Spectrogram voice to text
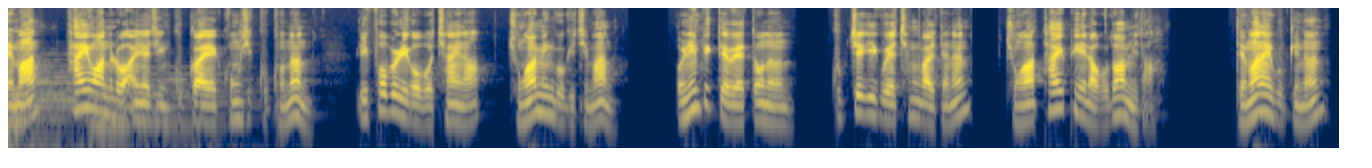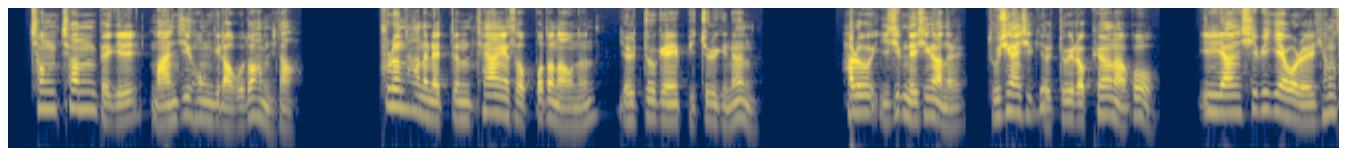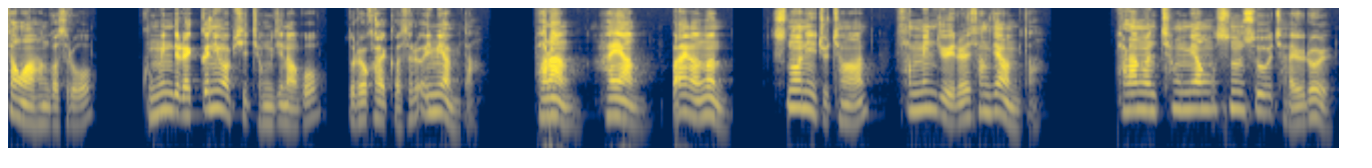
대만, 타이완으로 알려진 국가의 공식 국호는 Republic of China 중화민국이지만 올림픽 대회 또는 국제기구에 참가할 때는 중화 타이페이라고도 합니다. 대만의 국기는 청천백일 만지홍기라고도 합니다. 푸른 하늘에 뜬 태양에서 뻗어나오는 12개의 빛줄기는 하루 24시간을 2시간씩 12개로 표현하고 1년 12개월을 형상화한 것으로 국민들의 끊임없이 정진하고 노력할 것을 의미합니다. 파랑, 하양, 빨강은 순원이 주창한 삼민주의를 상징합니다. 파랑은 청명, 순수, 자유를,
